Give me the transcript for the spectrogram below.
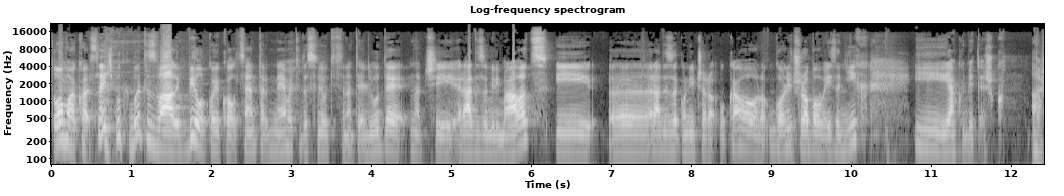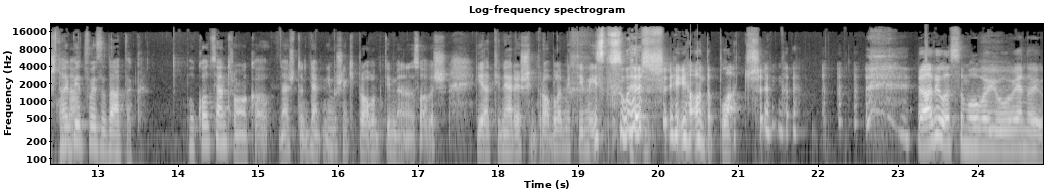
to moja koja, sljedeći put kad budete zvali bilo koji call centar, nemojte da se ljutite na te ljude. Znači, rade za minimalac i e, rade za goniče, ro- kao gonič robova iza njih i jako im je teško. A šta je bio tvoj zadatak? Pa u call centru, ono kao, nešto, ne, imaš neki problem, ti me nazoveš, ja ti ne rešim problem i ti me ispsuješ i ja onda plačem. Radila sam ovaj u jednoj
